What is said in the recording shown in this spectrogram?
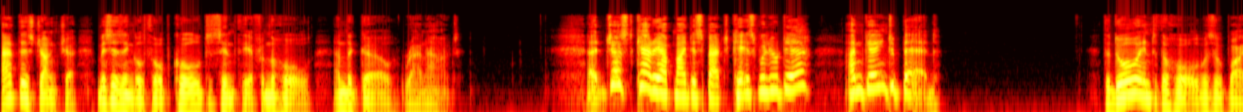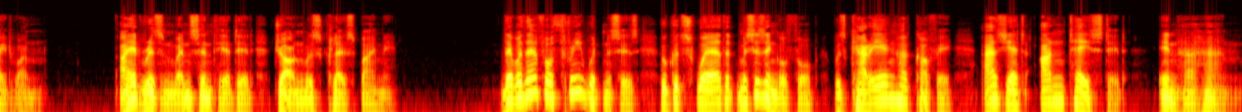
At this juncture, Mrs. Inglethorp called to Cynthia from the hall, and the girl ran out. Uh, just carry up my dispatch case, will you, dear? I'm going to bed. The door into the hall was a wide one. I had risen when Cynthia did. John was close by me. There were therefore three witnesses who could swear that Mrs. Inglethorp was carrying her coffee, as yet untasted, in her hand.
